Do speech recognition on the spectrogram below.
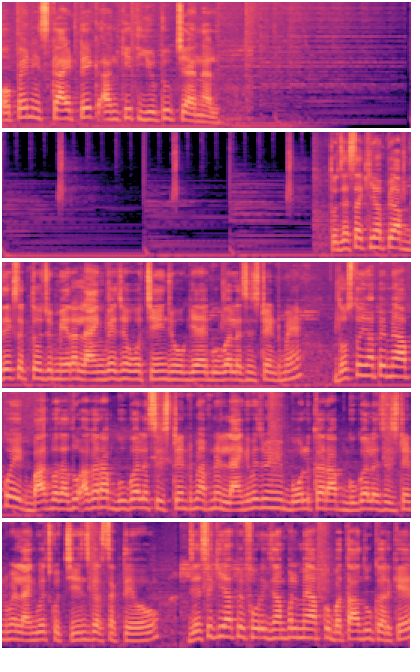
Open Skytech Ankit YouTube channel तो जैसा कि यहाँ पे आप देख सकते हो, जो मेरा लैंग्वेज है, वो चेंज हो गया है गूगल असिस्टेंट में। दोस्तों, यहाँ पे मैं आपको एक बात बता दूँ, अगर आप गूगल असिस्टेंट में अपने लैंग्वेज में भी बोलकर आप गूगल असिस्टेंट में लैंग्वेज को चेंज कर सकते हो, जैसे कि यहाँ पे फॉर एग्जांपल मैं आपको बता दूँ करके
